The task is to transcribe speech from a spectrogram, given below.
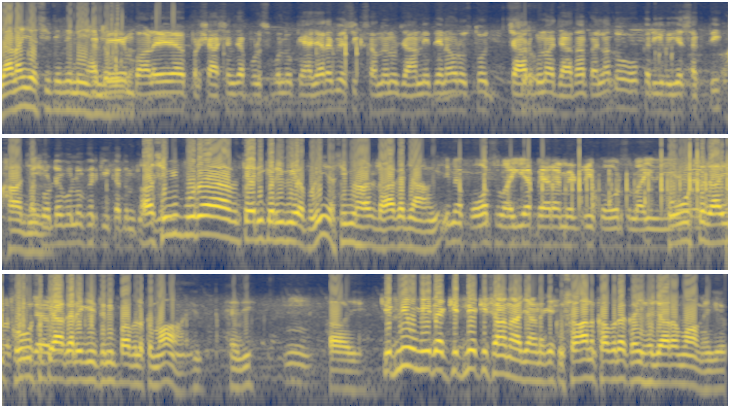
ਜਾਣਾ ਹੀ ਅਸੀਂ ਤੇ ਨਹੀਂ ਹੱਲ ਜੇ ਪ੍ਰਸ਼ਾਸਨ ਜਾਂ ਪੁਲਿਸ ਵੱਲੋਂ ਕਿਹਾ ਜਾ ਰਿਹਾ ਵੀ ਅਸੀਂ ਕਿਸਾਨਾਂ ਨੂੰ ਜਾਣ ਨਹੀਂ ਦੇਣਾ ਔਰ ਉਸ ਤੋਂ 4 ਗੁਣਾ ਜ਼ਿਆਦਾ ਪਹਿਲਾਂ ਤੋਂ ਉਹ ਕਰੀ ਹੋਈ ਹੈ ਸਖਤੀ। ਤੁਹਾਡੇ ਵੱਲੋਂ ਫਿਰ ਕੀ ਕਦਮ ਚੁੱਕੇ ਅਸੀਂ ਵੀ ਪੂਰਾ ਤਿਆਰੀ ਕਰੀ ਵੀ ਆਪਣੀ ਅਸੀਂ ਵੀ ਹੱਲ ਢਾ ਕੇ ਜਾਵਾਂਗੇ। ਜਿਵੇਂ ਫੋਰਸ ਲਾਈ ਹੈ ਪੈਰਾਮਿਲਟਰੀ ਫੋਰਸ ਲਾਈ ਹੋਈ ਹੈ। ਫੋਰਸ ਦਾ ਫੋਰਸ ਕੀ ਕਰੇਗੀ ਇਤਨੀ ਪਬਲਿਕ ਮਾਂ ਹੈ ਜੀ। ਹਾਂ। ਜੀ। ਕਿੰਨੀ ਉਮੀਦ ਹੈ ਕਿੰਨੇ ਕਿਸਾਨ ਆ ਜਾਣਗੇ? ਕਿਸਾਨ ਖਬਰ ਕਈ ਹਜ਼ਾਰਾਂ ਮਾਂ ਹੋਵੇਂਗੇ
